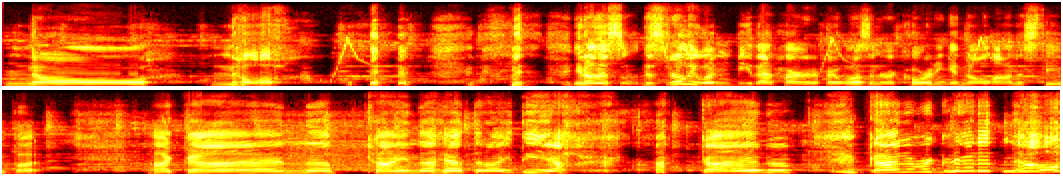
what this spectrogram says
No. No. you know, this this really wouldn't be that hard if I wasn't recording it in all honesty, but I kinda, kinda had that idea. I kinda, kinda regret it now.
